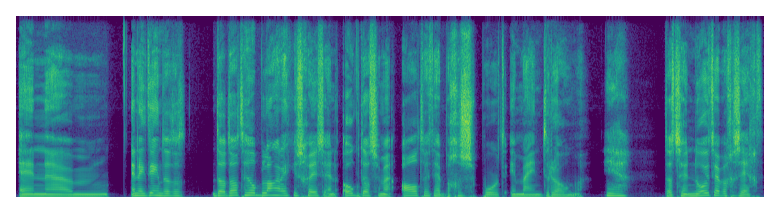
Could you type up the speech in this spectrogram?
En, ehm, en ik denk dat, het, dat dat heel belangrijk is geweest. En ook dat ze mij altijd hebben gesupport in mijn dromen. Ja. Dat zij nooit hebben gezegd:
